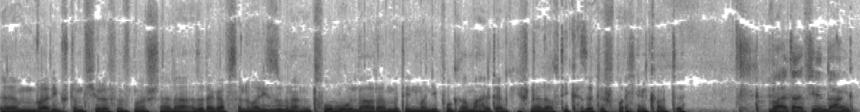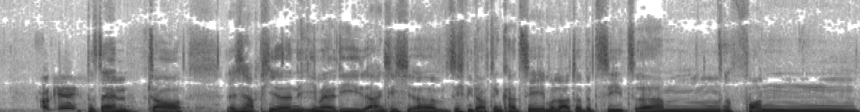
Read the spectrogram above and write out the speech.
ähm, war die bestimmt vier oder fünfmal schneller. Also da gab es dann immer diese sogenannten Turbolader, mit denen man die Programme halt irgendwie schneller auf die Kassette speichern konnte. Walter, vielen Dank. Okay. Bis dann. Ciao. Ich habe hier eine E-Mail, die eigentlich äh, sich wieder auf den KC-Emulator bezieht, ähm, von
